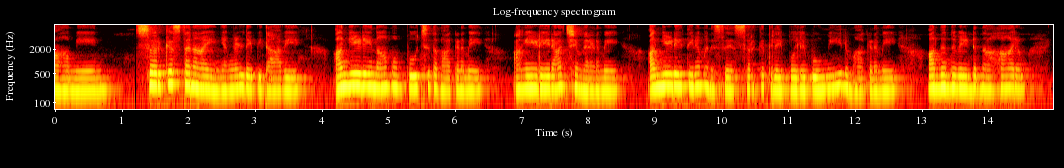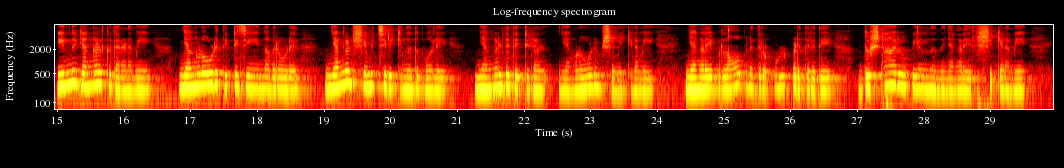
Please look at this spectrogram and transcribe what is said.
ആമേൻ. സ്വർഗസ്ഥനായ ഞങ്ങളുടെ പിതാവേ അങ്ങയുടെ നാമം പൂജിതമാകണമേ. അങ്ങയുടെ രാജ്യം വരണമേ. അങ്ങയുടെ തിരമനസ് സ്വർഗത്തിലെ പോലെ ഭൂമിയിലുമാകണമേ അന്നു വേണ്ടുന്ന ആഹാരം ഇന്ന് ഞങ്ങൾക്ക് തരണമേ. ഞങ്ങളോട് തെറ്റ് ചെയ്യുന്നവരോട് ഞങ്ങൾ ക്ഷമിച്ചിരിക്കുന്നത് പോലെ ഞങ്ങളുടെ തെറ്റുകൾ ഞങ്ങളോടും ക്ഷമിക്കണമേ. ഞങ്ങളെ പ്രലോഭനത്തിൽ ഉൾപ്പെടുത്തരുതേ. ദുഷ്ടാരൂപിയിൽ നിന്ന് ഞങ്ങളെ രക്ഷിക്കണമേ.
